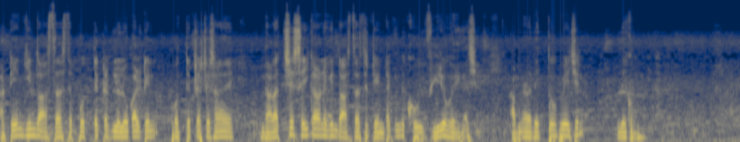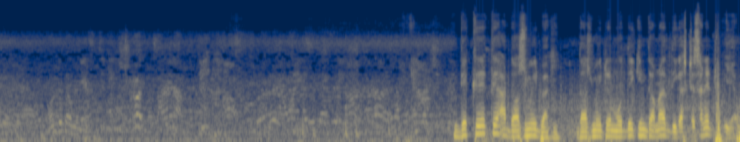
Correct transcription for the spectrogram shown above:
আর ট্রেন কিন্তু আস্তে আস্তে প্রত্যেকটা লোকাল ট্রেন প্রত্যেকটা স্টেশনে দাঁড়াচ্ছে। সেই কারণে কিন্তু আস্তে আস্তে ট্রেনটা কিন্তু খুবই ভিড়ও হয়ে গেছে। আপনারা দেখতেও পেয়েছেন। দেখুন। দেখতে দেখতে আর দশ মিনিট বাকি। দশ মিনিটের মধ্যেই কিন্তু আমরা দীঘা স্টেশনে ঢুকে যাব।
